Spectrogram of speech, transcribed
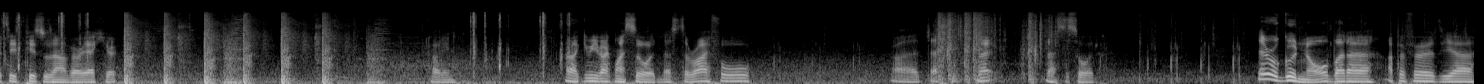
Guess these pistols aren't very accurate. Got him. Alright, give me back my sword. That's the rifle. Uh, that's the, no, that's the sword. They're all good and all, but uh, I prefer the uh,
